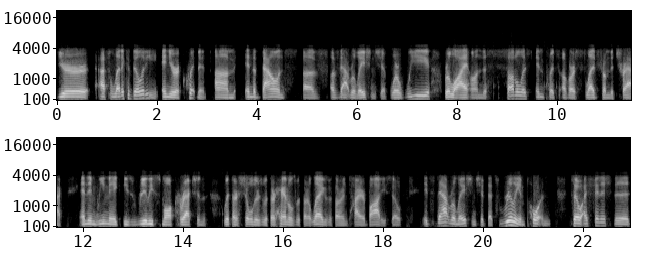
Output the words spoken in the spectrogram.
your athletic ability and your equipment um, and the balance of of that relationship where we rely on the subtlest inputs of our sled from the track and then we make these really small corrections with our shoulders, with our handles, with our legs, with our entire body. So it's that relationship that's really important. So I finished the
